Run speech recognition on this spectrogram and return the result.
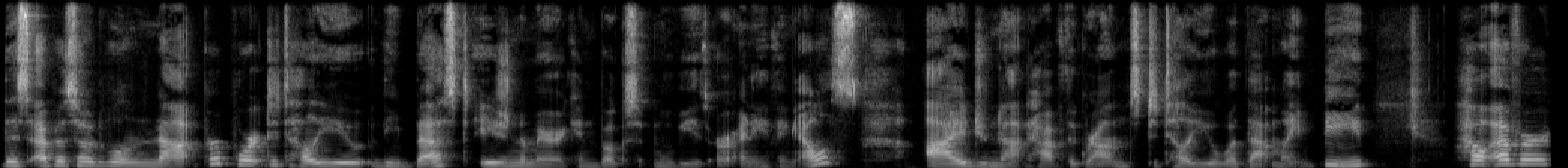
This episode will not purport to tell you the best Asian American books, movies, or anything else. I do not have the grounds to tell you what that might be. However,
